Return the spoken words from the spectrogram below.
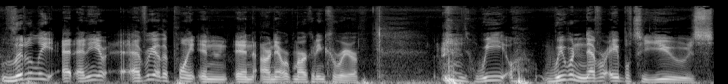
literally at any every other point in in our network marketing career we we were never able to use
